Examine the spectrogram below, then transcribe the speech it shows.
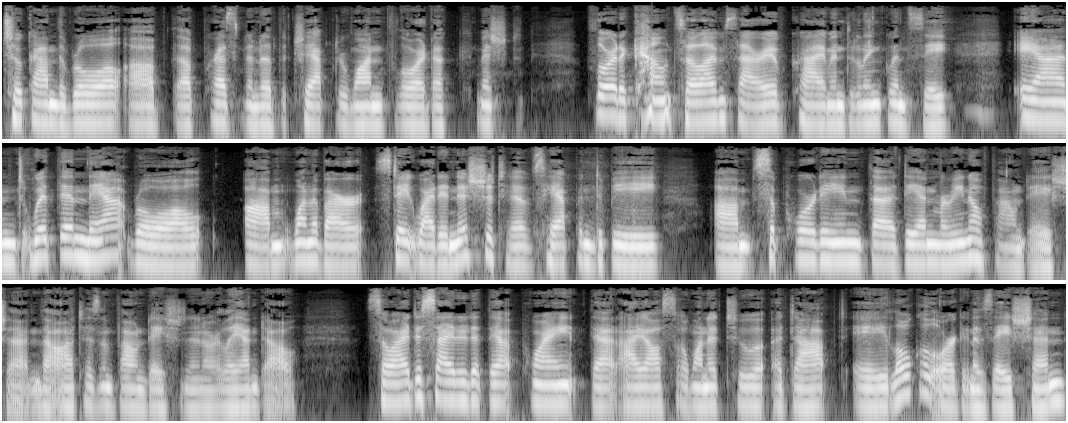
took on the role of the president of the Chapter One Florida Commission, Florida Council. I'm sorry of crime and delinquency, and within that role, um, one of our statewide initiatives happened to be um, supporting the Dan Marino Foundation, the Autism Foundation in Orlando. So I decided at that point that I also wanted to adopt a local organization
